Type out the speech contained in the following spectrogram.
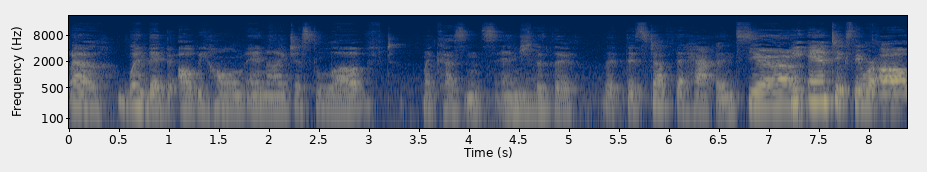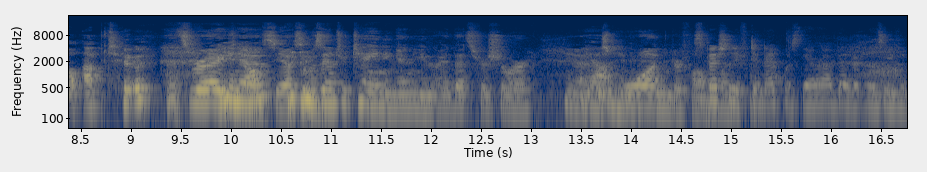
uh, when they'd all be home, and I just loved my cousins and the, the, the the stuff that happens. Yeah. the antics they were all up to. That's right. You know? yes, yes. It was entertaining, and you. That's for sure. Yeah, it was wonderful. Especially if Danette was there, I bet it was even.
